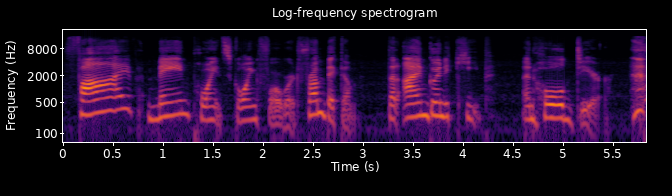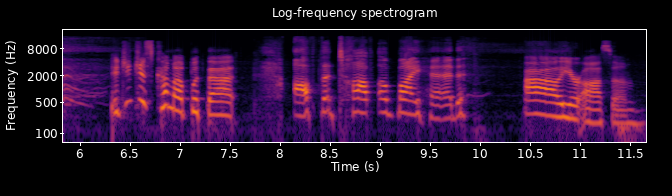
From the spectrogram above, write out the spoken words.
five main points going forward from Bickham that I'm going to keep and hold dear. Did you just come up with that? Off the top of my head. Oh, you're awesome.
